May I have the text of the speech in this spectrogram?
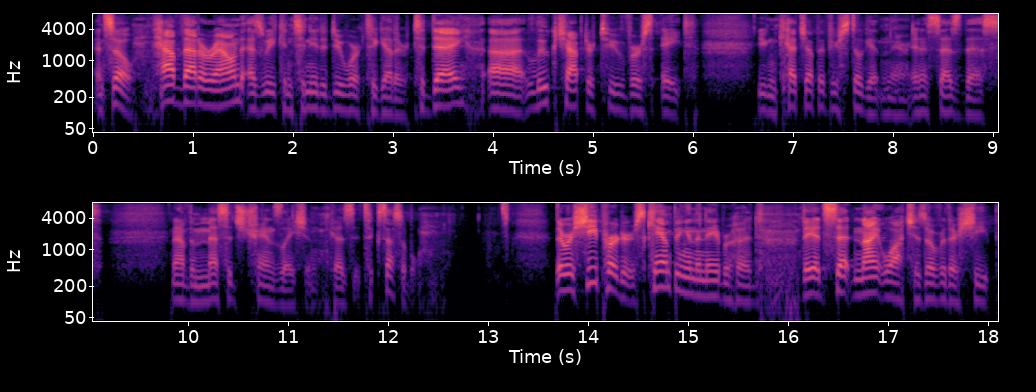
And so, have that around as we continue to do work together. Today, uh, Luke chapter 2, verse 8. You can catch up if you're still getting there. And it says this. And I have the message translation because it's accessible. There were sheep herders camping in the neighborhood. They had set night watches over their sheep.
